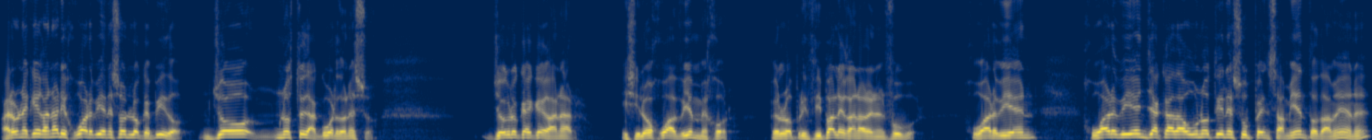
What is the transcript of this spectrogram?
Ahora hay que ganar y jugar bien, eso es lo que pido. Yo no estoy de acuerdo en eso. Yo creo que hay que ganar. Y si luego juegas bien, mejor. Pero lo principal es ganar en el fútbol. Jugar bien. Jugar bien ya cada uno tiene su pensamiento también, ¿eh?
